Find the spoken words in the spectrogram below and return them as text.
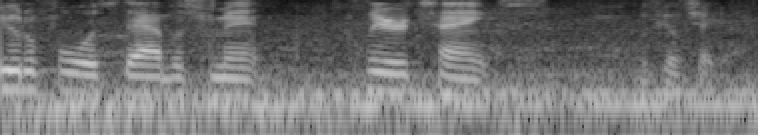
Beautiful establishment, clear tanks. Let's go check it out.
